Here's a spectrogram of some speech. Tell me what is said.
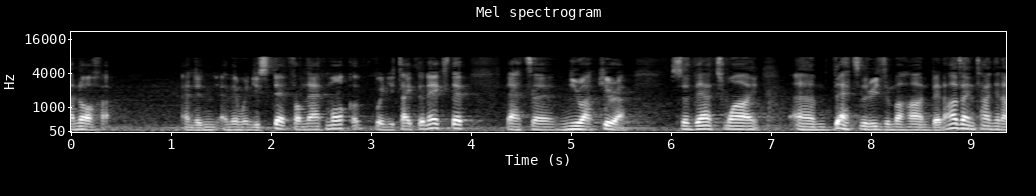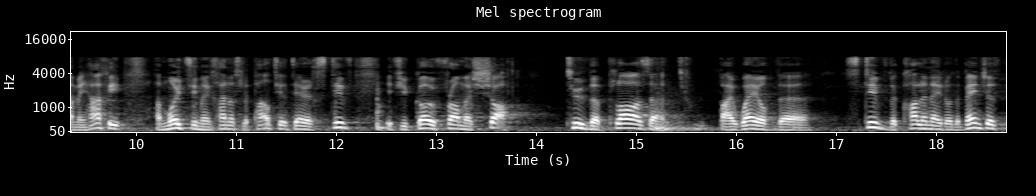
hanocha. And then, and then when you step from that mark, when you take the next step, that's a new akira. So that's why, um, that's the reason behind Ben Azai and Tanya Namehachi, Hamoitzi Mechanos Lepaltia Derech Stiv. If you go from a shop to the plaza by way of the stiv, the colonnade or the benches,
